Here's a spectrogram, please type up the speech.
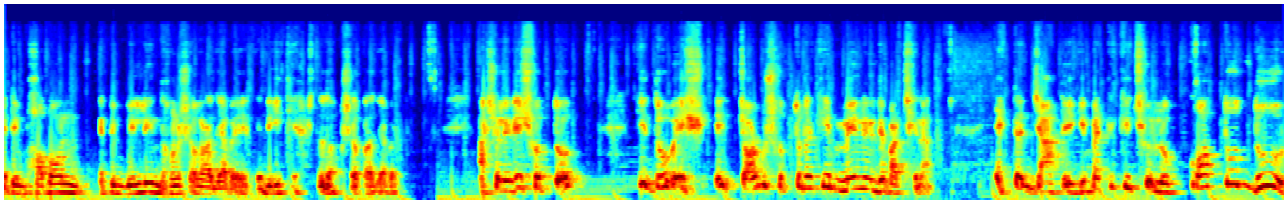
একটি ভবন, একটি বিল্ডিং ধ্বংস করা যাবে কিন্তু ইতিহাস তো ধ্বংস করা যাবে। আসলে এটাই সত্য, কিন্তু এই চরম সত্যটাকে মেনে নিতে পারছি না। একটা জাতি কিংবা একটা কিছু লোক কত দূর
